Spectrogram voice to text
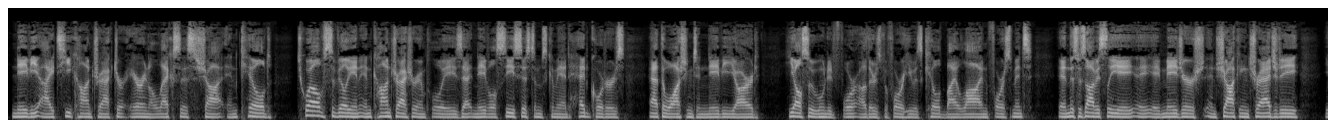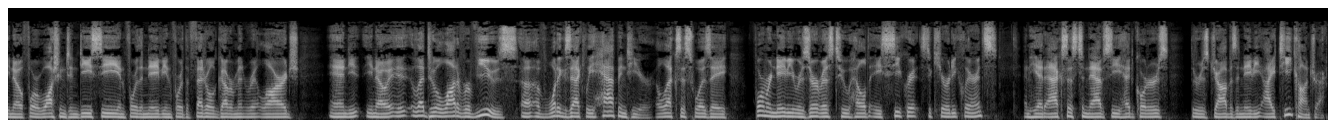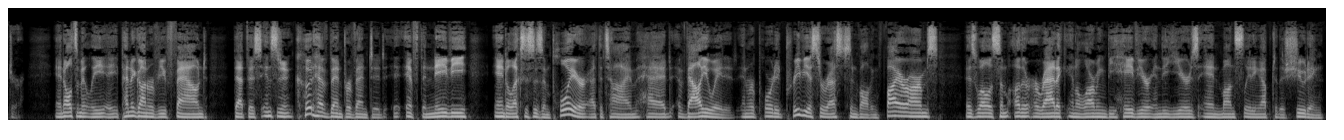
Navy IT contractor Aaron Alexis shot and killed 12 civilian and contractor employees at Naval Sea Systems Command headquarters at the Washington Navy Yard. He also wounded four others before he was killed by law enforcement. And this was obviously a, a, a major and shocking tragedy, you know, for Washington, D.C., and for the Navy and for the federal government writ large. And, you, you know, it led to a lot of reviews uh, of what exactly happened here. Alexis was a former Navy reservist who held a secret security clearance, and he had access to NAVSEA headquarters through his job as a Navy IT contractor. And ultimately, a Pentagon review found that this incident could have been prevented if the Navy and Alexis's employer at the time had evaluated and reported previous arrests involving firearms, as well as some other erratic and alarming behavior in the years and months leading up to the shooting.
